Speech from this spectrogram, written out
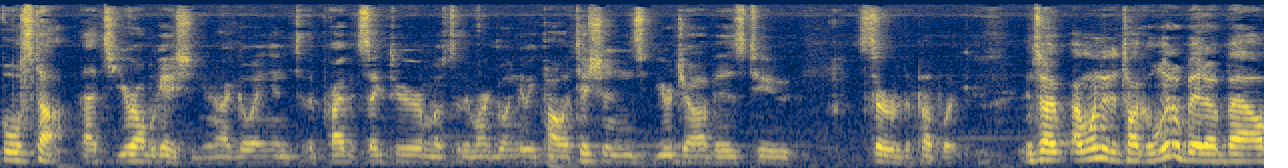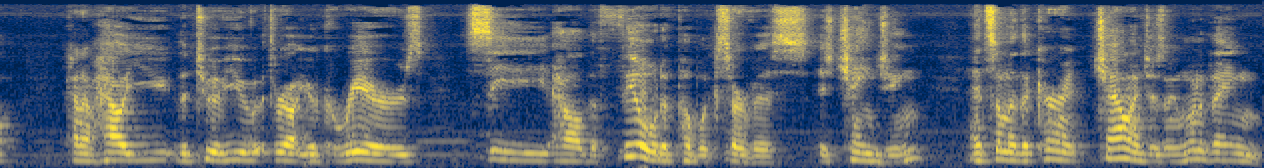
full stop. That's your obligation. You're not going into the private sector. Most of them aren't going to be politicians. Your job is to serve the public. And so I, I wanted to talk a little bit about kind of how you, the two of you, throughout your careers, see how the field of public service is changing and some of the current challenges. I mean, one thing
